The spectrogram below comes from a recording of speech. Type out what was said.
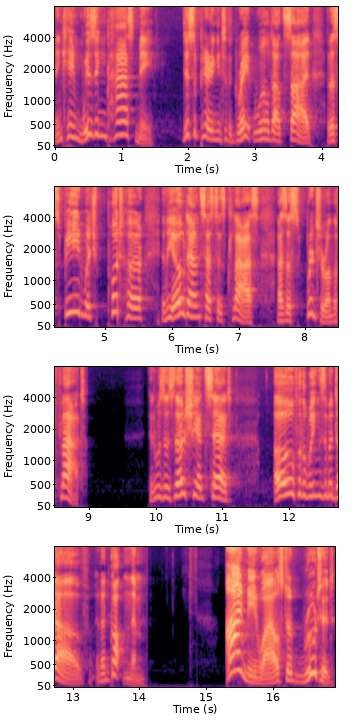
and came whizzing past me, disappearing into the great world outside at a speed which put her in the old ancestor's class as a sprinter on the flat. It was as though she had said, Oh, for the wings of a dove, and had gotten them. I, meanwhile, stood rooted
